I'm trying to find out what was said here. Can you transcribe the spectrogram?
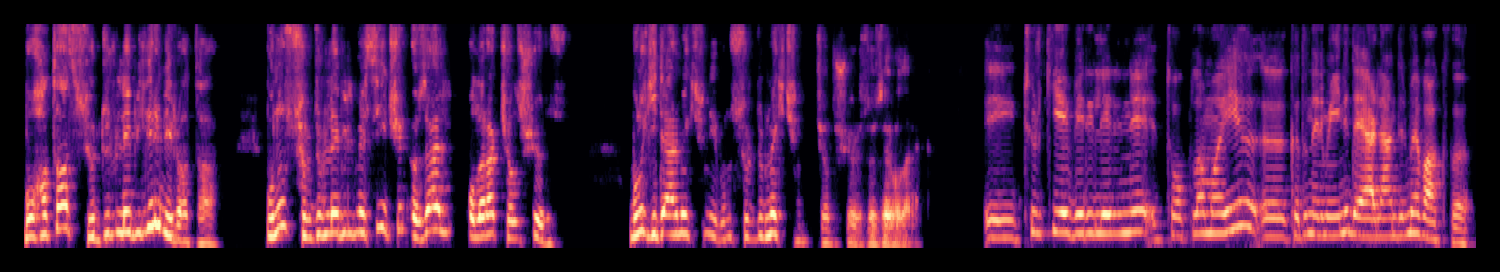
Bu hata sürdürülebilir bir hata. Bunun sürdürülebilmesi için özel olarak çalışıyoruz. Bunu gidermek için değil, bunu sürdürmek için çalışıyoruz özel olarak. Türkiye verilerini toplamayı e, Kadın Emeğini Değerlendirme Vakfı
